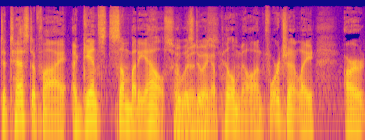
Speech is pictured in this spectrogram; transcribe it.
to testify against somebody else who Oh, was doing a pill mill. Unfortunately, our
